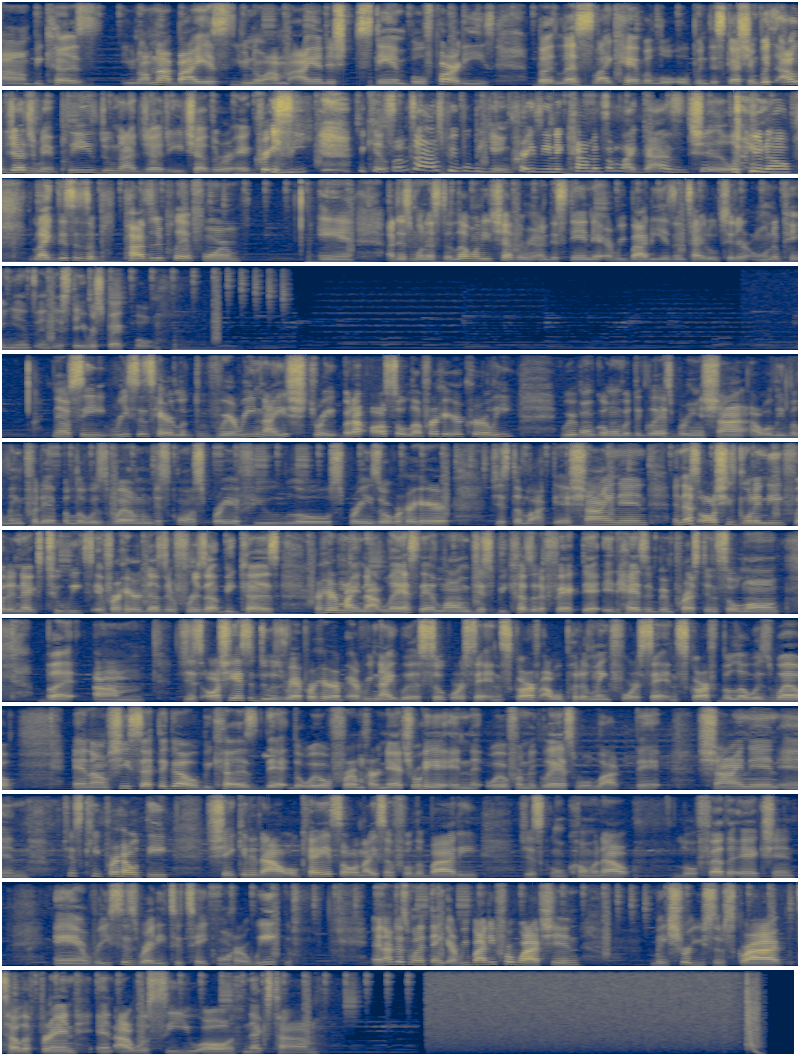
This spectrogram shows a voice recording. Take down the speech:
um, because you know i'm not biased you know i'm i understand both parties but let's like have a little open discussion without judgment. Please do not judge each other or act crazy because sometimes people be getting crazy in the comments. I'm like guys chill you know? Like this is a positive platform and I just want us to love on each other and understand that everybody is entitled to their own opinions and just stay respectful. Now see, Reese's hair looked very nice straight, but I also love her hair curly. We're going to go in with the Glass Brilliant Shine. I will leave a link for that below as well. And I'm just going to spray a few little sprays over her hair just to lock that shine in. And that's all she's going to need for the next two weeks if her hair doesn't frizz up because her hair might not last that long just because of the fact that it hasn't been pressed in so long. But um, just all she has to do is wrap her hair up every night with a silk or satin scarf. I will put a link for a satin scarf below as well. And um, she's set to go because that the oil from her natural hair and the oil from the glass will lock that shine in and just keep her healthy. Shaking it out, okay? It's all nice and full of body. Just gonna comb it out. A little feather action. And Reese is ready to take on her week. And I just want to thank everybody for watching. Make sure you subscribe, tell a friend, and I will see you all next time.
